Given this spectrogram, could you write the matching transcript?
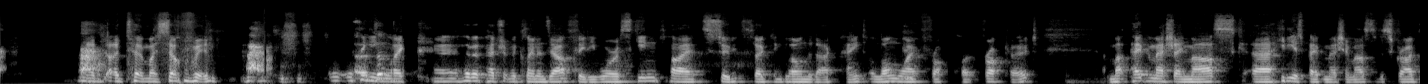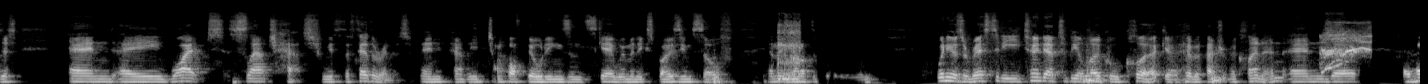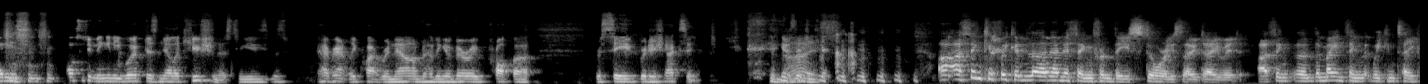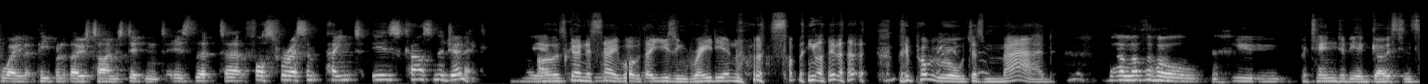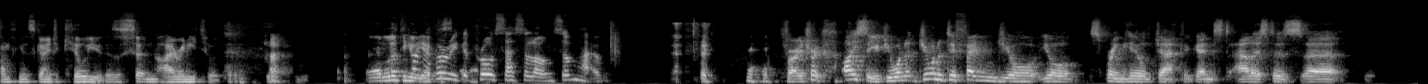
I'd, I'd turn myself in. We're thinking like uh, Herbert Patrick McLennan's outfit. He wore a skin-tight suit soaked in glow-in-the-dark paint, a long white frock, frock coat, a ma- paper mache mask, a hideous paper mache mask that described it, and a white slouch hat with a feather in it, and apparently jump off buildings and scare women, expose himself, and then run up the building. When he was arrested, he turned out to be a local clerk, uh, Herbert Patrick McLennan, and uh, had him costuming, and he worked as an elocutionist, and he was apparently quite renowned for having a very proper, received British accent. Nice. I I think if we can learn anything from these stories, though, David, I think the, the main thing that we can take away that people at those times didn't is that uh, phosphorescent paint is carcinogenic. I was going to say, what were they using? Radiant or something like that? They probably were all just mad. I love the whole you pretend to be a ghost in something that's going to kill you. There's a certain irony to it. I'd love to hear you to have to hurry the process along somehow. It's very true. I see. Do you want to do you want to defend your your spring heeled Jack against Alistair's uh,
